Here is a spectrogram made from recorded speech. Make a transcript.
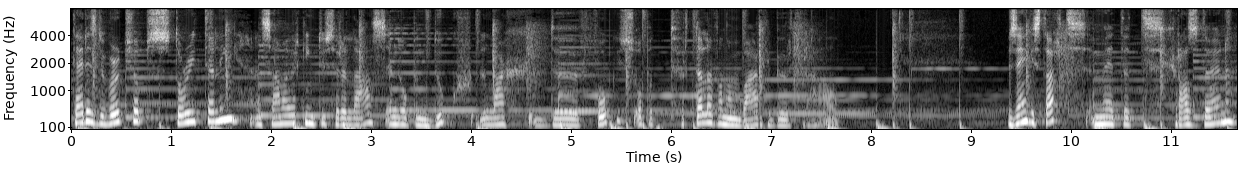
Tijdens de workshop Storytelling, een samenwerking tussen Relaas en Open Doek, lag de focus op het vertellen van een waar gebeurd verhaal. We zijn gestart met het grasduinen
